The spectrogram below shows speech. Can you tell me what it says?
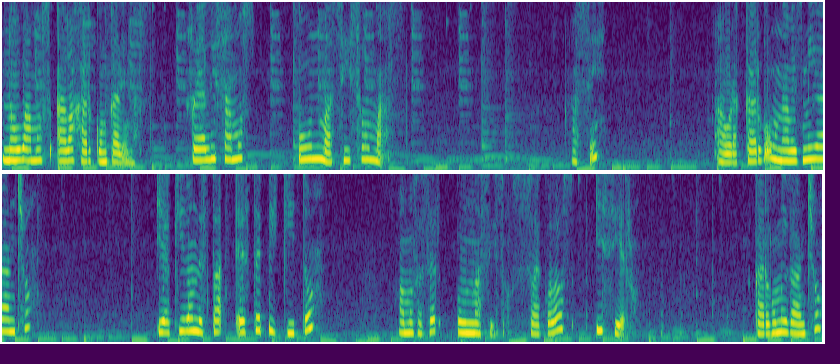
no vamos a bajar con cadenas. Realizamos un macizo más. Así ahora cargo una vez mi gancho. Y aquí donde está este piquito vamos a hacer un macizo. Saco dos y cierro. Cargo mi gancho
